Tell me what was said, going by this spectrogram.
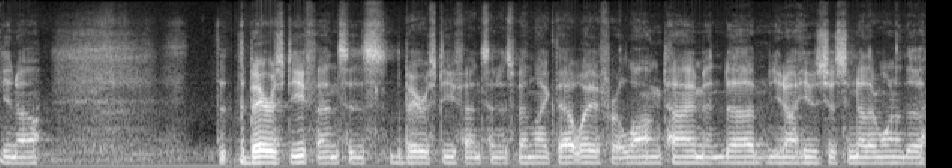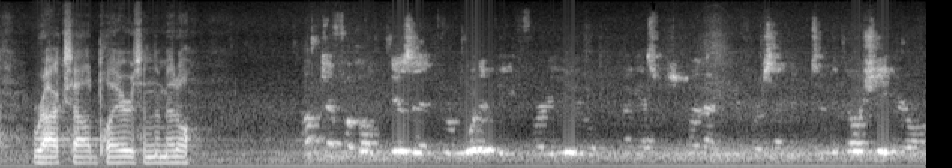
you know, the, the, Bears defense is the Bears defense, and it's been like that way for a long time. And uh, you know, he was just another one of the rock solid players in the middle. How difficult is it, or would it be for you? I guess we should put on you for a second to negotiate your own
